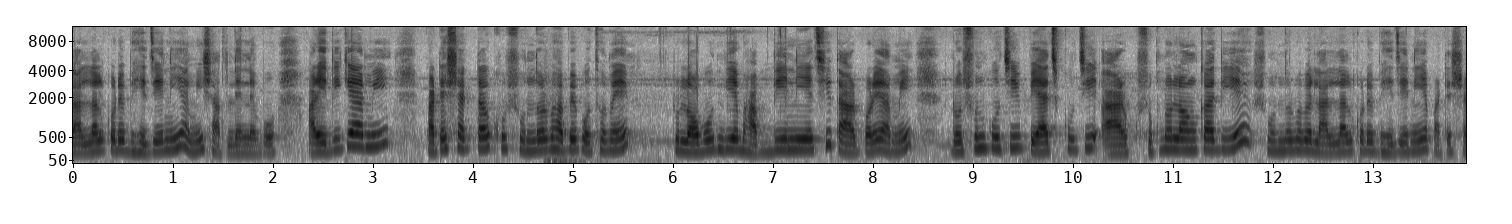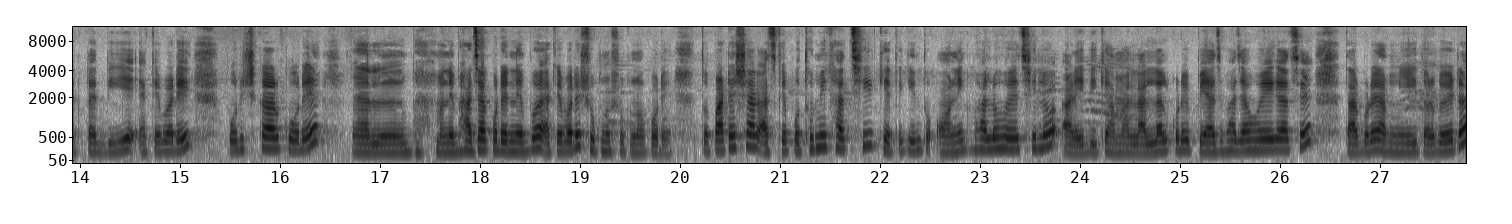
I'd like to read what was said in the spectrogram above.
লাল লাল করে ভেজে নিয়ে আমি সাতলে নেব। আর এদিকে আমি পাটের শাকটাও খুব সুন্দরভাবে প্রথমে একটু লবণ দিয়ে ভাপ দিয়ে নিয়েছি, তারপরে আমি রসুন কুচি, পেঁয়াজ কুচি আর শুকনো লঙ্কা দিয়ে সুন্দরভাবে লাল লাল করে ভেজে নিয়ে পাটের শাকটা দিয়ে একেবারে পরিষ্কার করে মানে ভাজা করে নেব একেবারে শুকনো শুকনো করে। তো পাটের শাক আজকে প্রথমেই খাচ্ছি, খেতে কিন্তু অনেক ভালো হয়েছিল। আর এদিকে আমার লাল লাল করে পেঁয়াজ ভাজা হয়ে গেছে, তারপরে আমি এই তরকারিটা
